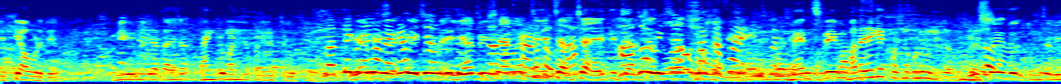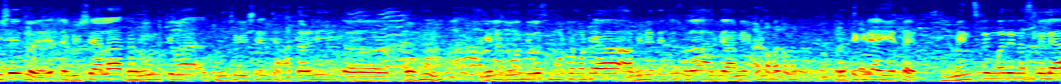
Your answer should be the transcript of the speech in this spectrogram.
इतकी आवडते. मी म्हणजे आता ह्याच्यात थँक्यू म्हणजे पलीकडची गोष्ट आहे. या विषयावरची जी चर्चा आहे ती. हा चर्चा जोरात सुरू आहे झाली? मेन स्ट्रीम मला एक एक प्रश्न कोणी म्हणलं विषय जो तुमचा विषय जो आहे त्या विषयाला धरून किंवा तुमच्या विषयांची हाताळणी अ, बघून गेले दोन दिवस मोठ्या मोठ्या अभिनेत्यांची सुद्धा अगदी आमिर खानपासून प्रतिक्रिया येत आहेत मेन स्ट्रीममध्ये नसलेल्या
